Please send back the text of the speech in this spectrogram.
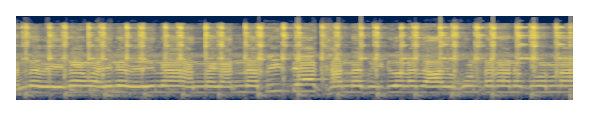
అన్న వేయినా వదిన వేయినా అన్న కన్న బిడ్డ కన్న బిడ్డ వాళ్ళ దాదుకుంటాను అనుకున్నా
